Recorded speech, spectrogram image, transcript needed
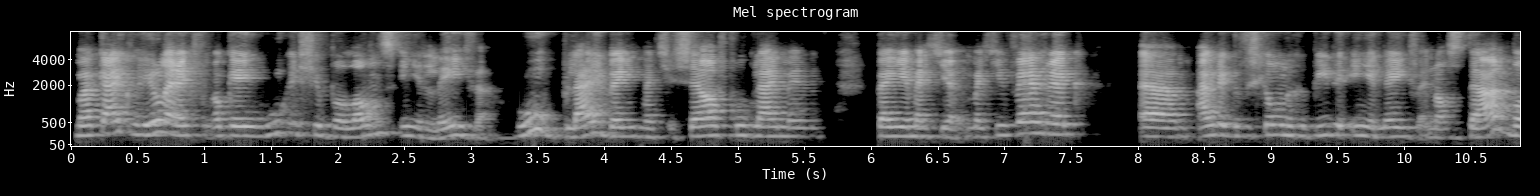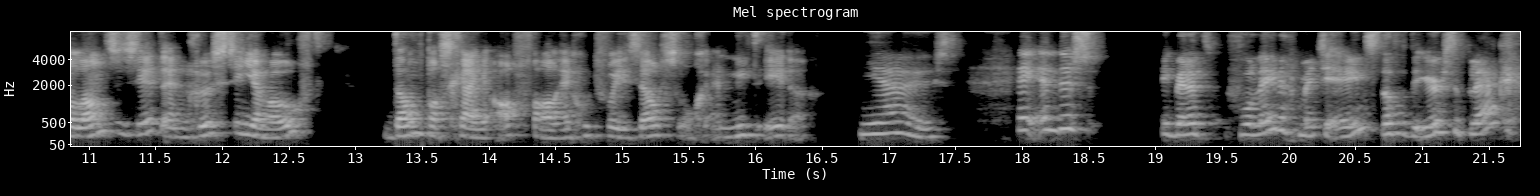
maar kijk we heel erg van, oké, okay, hoe is je balans in je leven? Hoe blij ben je met jezelf? Hoe blij ben, ben je met je, met je werk? Um, eigenlijk de verschillende gebieden in je leven. En als daar balans in zit en rust in je hoofd, dan pas ga je afvallen en goed voor jezelf zorgen en niet eerder. Juist. Hey, en dus, ik ben het volledig met je eens, dat op de eerste plek.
